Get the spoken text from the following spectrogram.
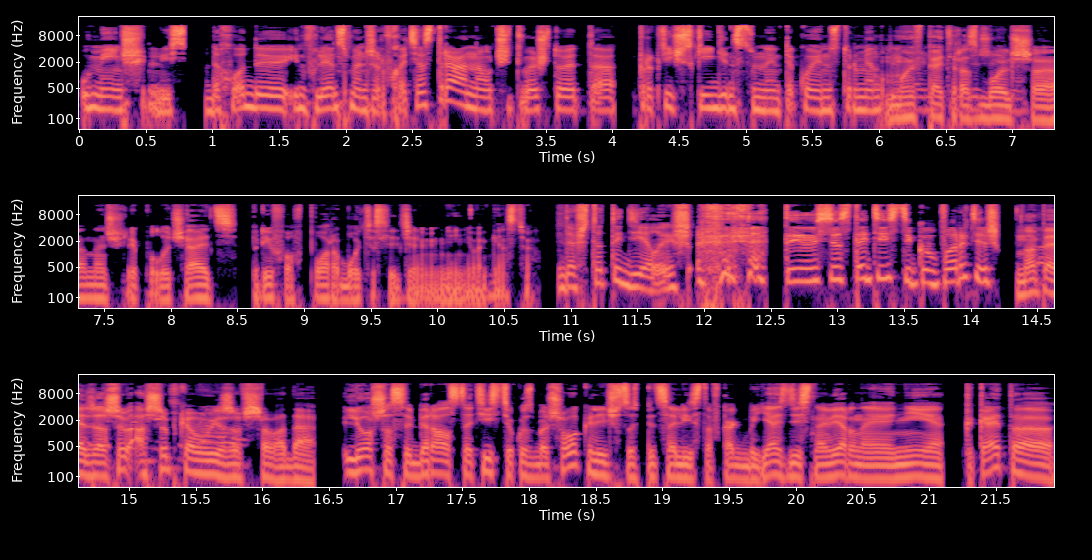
уменьшились. Доходы инфлюенс-менеджеров. Хотя странно, учитывая, что это практически единственный такой инструмент. Мы в пять раз больше начали получать брифов по работе с лидерами мнений в агентстве. Да что ты делаешь? Ты всю статистику портишь. Но опять же, ошиб- ошибка выжившего, да. Лёша собирал статистику с большого количества специалистов, как бы я здесь, наверное, не какая-то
